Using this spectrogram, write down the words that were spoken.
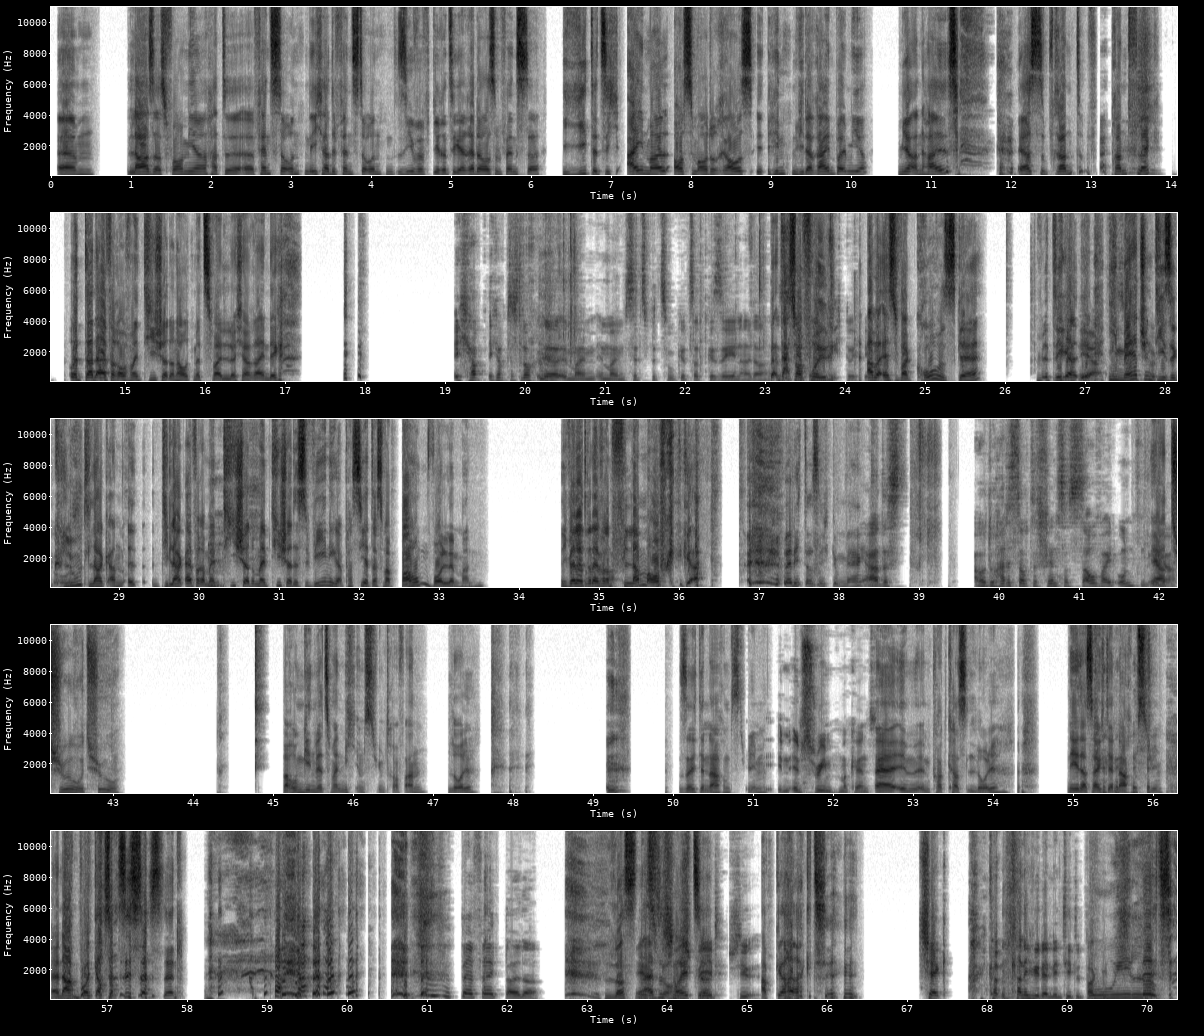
Ähm, La saß vor mir, hatte äh, Fenster unten, ich hatte Fenster unten, sie wirft ihre Zigarette aus dem Fenster, jietet sich einmal aus dem Auto raus, hinten wieder rein bei mir, mir an den Hals, erste Brand, Brandfleck und dann einfach auf mein T-Shirt und haut mir zwei Löcher rein, Digga. Ich hab, ich hab das Loch äh, in, meinem, in meinem Sitzbezug jetzt gesehen, Alter. Da- das ich war voll. Aber es war groß, gell? Digga, Ja, war imagine diese. Glut lag an, äh, die lag einfach an meinem T-Shirt und meinem T-Shirt ist weniger passiert. Das war Baumwolle, Mann. Ich wäre da drin einfach in Ja. Flammen aufgegangen, wenn ich das nicht gemerkt Ja, das. Aber du hattest doch das Fenster sau weit unten. Ja, Digga. true, true. Warum gehen wir jetzt mal nicht im Stream drauf an? Lol. Was soll ich denn nach dem Stream? Im, Im Stream, man kennt's. Äh, im, im Podcast LOL. Nee, das sag ich dir nach dem Stream. äh, nach dem Podcast, was ist das denn? Perfekt, Alter. Lost Ja, es ist für heute spät. Abgehakt. Check. Kann, kann ich wieder in den Titel packen? We lit.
